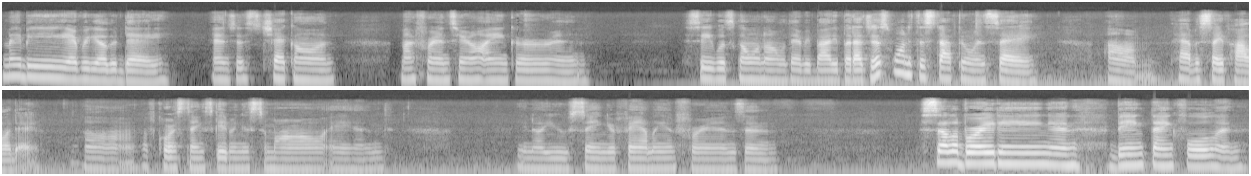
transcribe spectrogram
maybe every other day and just check on my friends here on Anchor and see what's going on with everybody. But I just wanted to stop through and say, um, have a safe holiday. Uh, of course, Thanksgiving is tomorrow, and you know, you seeing your family and friends and celebrating and being thankful and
